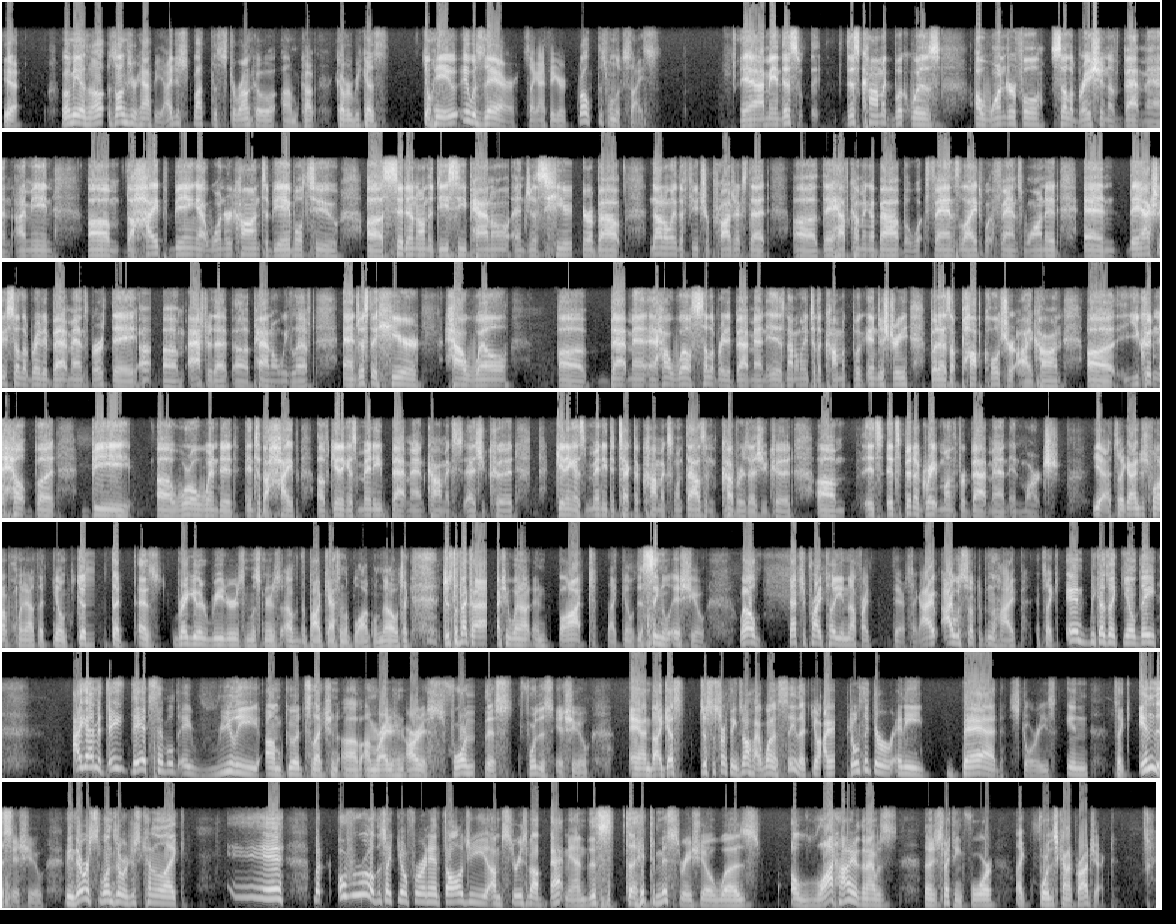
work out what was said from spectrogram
Yeah. Well, I mean, as, as long as you're happy. I just bought the Steranko um, co- cover because, you know, hey, it, it was there. It's like I figured, well, this one looks nice. Yeah, I mean this this comic book was a wonderful celebration of Batman. I mean, um, the hype being at WonderCon to be able to uh, sit in on the DC panel and just hear about not only the future projects that uh, they have coming about, but what fans liked, what fans wanted, and they actually celebrated Batman's birthday uh, um, after that uh, panel we left, and just to hear how well uh, Batman how well celebrated Batman is, not only to the comic book industry, but as a pop culture icon. Uh, you couldn't help but be uh, whirlwinded into the hype of getting as many Batman comics as you could, getting as many Detective Comics 1000 covers as you could. Um, it's it's been a great month for Batman in March. Yeah, it's like I just want to point out that, you know, just that as regular readers and listeners of the podcast and the blog will know, it's like just the fact that I actually went out and bought, like, you know, this single issue. Well, that should probably tell you enough right there. It's like I, I was swept up in the hype. It's like, and because, like, you know, they, I got admit, they they assembled a really um good selection of um writers and artists for this for this issue, and I guess just to start things off, I want to say that you know I don't think there were any bad stories in like in this issue. I mean, there were ones that were just kind of like, eh, but overall, this like you know for an anthology um series about Batman, this the hit to miss ratio was a lot higher than I was than I was expecting for like for this kind of project.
